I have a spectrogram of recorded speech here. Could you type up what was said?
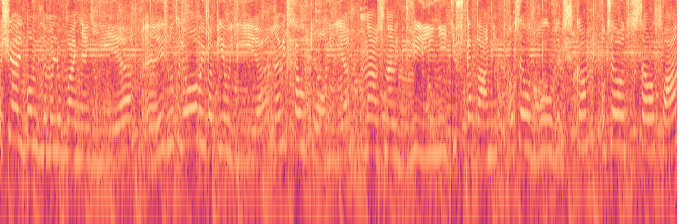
Е, Ще альбом для малювання є, е, різнокольоровий папір є, навіть картон є. У нас навіть дві лінійки з котами. Оце от блузочка, оце от сарафан.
